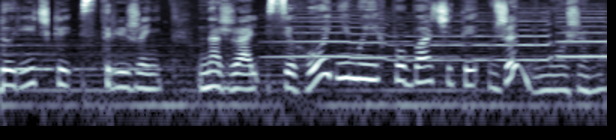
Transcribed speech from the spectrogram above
до річки Стрижень. На жаль, сьогодні ми їх побачити вже не можемо.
